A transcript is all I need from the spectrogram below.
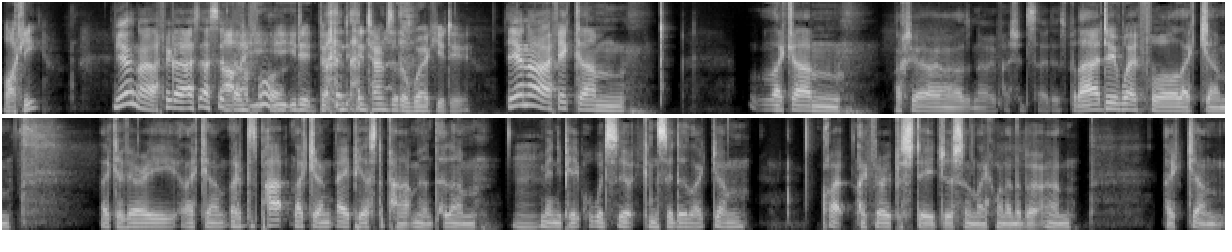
lucky? yeah. No, I think I, I said Uh, that before. you- you did, but in, in terms of the work you do, yeah, no, I think um, like um, actually, I, I don't know if I should say this, but I do work for like um, like a very like um, like this part like an APS department that um, many people would consider like um, quite like very prestigious and like one of the um. Like um,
